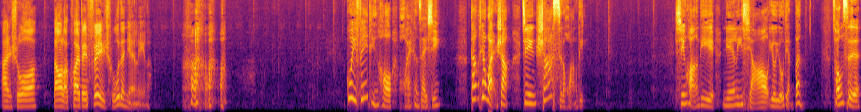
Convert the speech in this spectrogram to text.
按说到了快被废除的年龄了。”哈哈哈！贵妃听后怀恨在心，当天晚上竟杀死了皇帝。新皇帝年龄小又有点笨，从此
